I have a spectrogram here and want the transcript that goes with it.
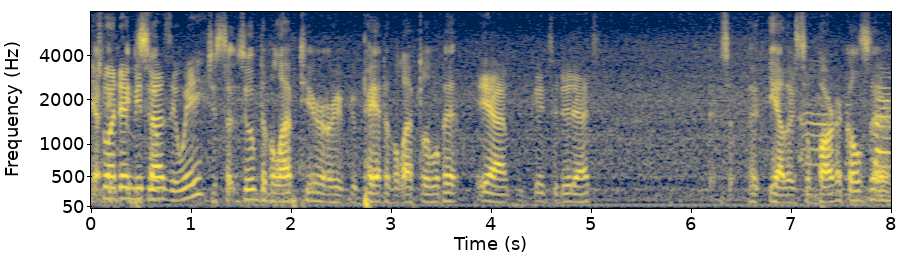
Yeah, 200 if you zoom- meters away Just uh, zoom to the left here, or if you pan to the left a little bit. yeah i'm going to do that There's, uh, yeah, there's some Ah, barnacles there's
